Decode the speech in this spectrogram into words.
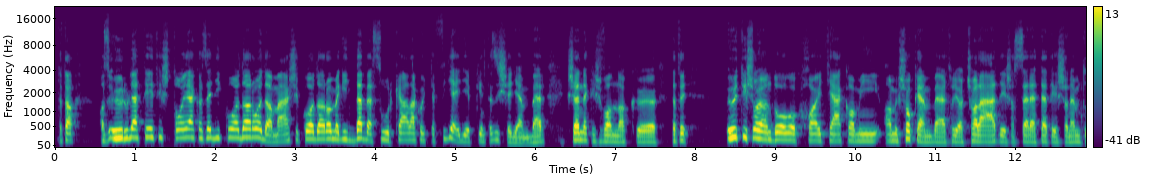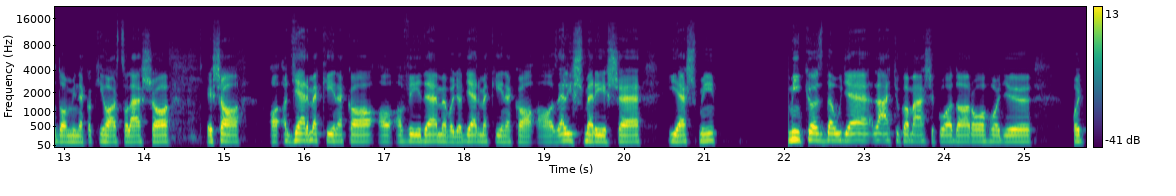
tehát a, az őrületét is tolják az egyik oldalról, de a másik oldalról meg így bebeszurkálnak, hogy te figyelj, egyébként ez is egy ember, és ennek is vannak, tehát hogy őt is olyan dolgok hajtják, ami, ami sok embert, hogy a család és a szeretet és a nem tudom minek a kiharcolása, és a, a, a gyermekének a, a, a védelme, vagy a gyermekének a, az elismerése, ilyesmi. Minközben ugye látjuk a másik oldalról, hogy, hogy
